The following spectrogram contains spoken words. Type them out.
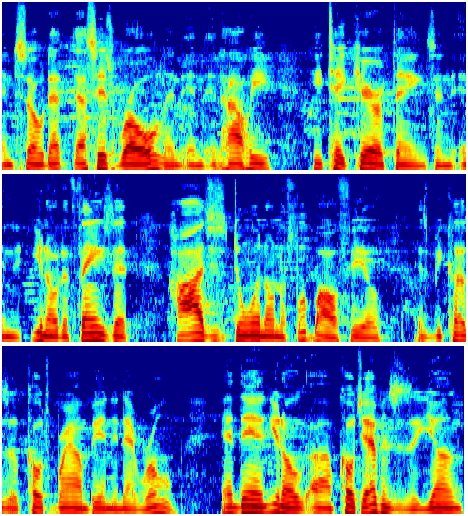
and so that that's his role and, and, and how he he take care of things and and you know the things that Hajj is doing on the football field is because of Coach Brown being in that room. And then, you know, um, Coach Evans is a young,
